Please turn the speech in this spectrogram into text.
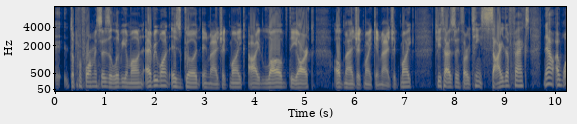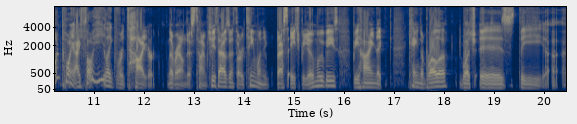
it, the performances, Olivia Munn, everyone is good in Magic Mike. I love the arc of Magic Mike and Magic Mike. 2013 side effects. Now, at one point, I thought he like retired around this time. 2013, one of the best HBO movies behind the Candelabra, which is the uh,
